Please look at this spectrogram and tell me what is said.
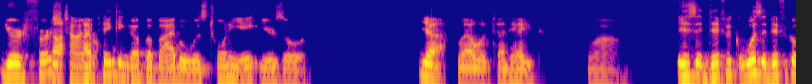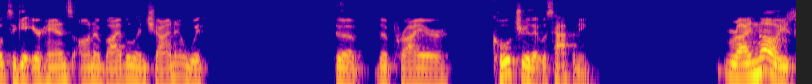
Your first no, time I, picking up a Bible was 28 years old. Yeah, when I was 28. Wow. Is it difficult? Was it difficult to get your hands on a Bible in China with the the prior culture that was happening? Right now, it's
